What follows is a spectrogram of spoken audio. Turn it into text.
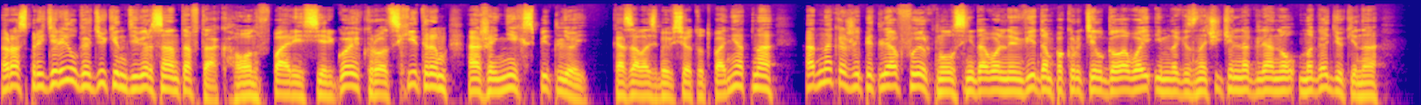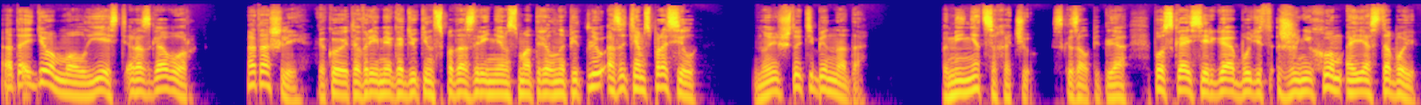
Распределил Гадюкин диверсантов так. Он в паре с Серьгой, Крот с Хитрым, а жених с Петлей. Казалось бы, все тут понятно – Однако же Петля фыркнул с недовольным видом, покрутил головой и многозначительно глянул на Гадюкина. «Отойдем, мол, есть разговор». Отошли. Какое-то время Гадюкин с подозрением смотрел на Петлю, а затем спросил. «Ну и что тебе надо?» «Поменяться хочу», — сказал Петля. «Пускай серьга будет женихом, а я с тобой».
